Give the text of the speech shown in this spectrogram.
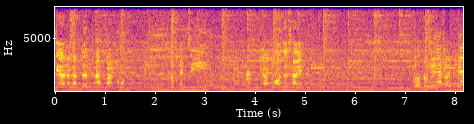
แก้วนะครับ เดินข้ามฝั่งนู้นกับแท็กซี่กับมอเตอร์ไซค์ ก็ตรงนี้จะใส่เป็ด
